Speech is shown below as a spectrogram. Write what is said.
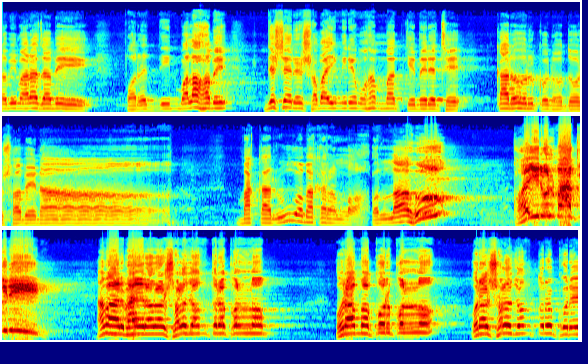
নবী মারা যাবে, পরের দিন বলা হবে দেশের সবাই মিলে মোহাম্মদকে মেরেছে, কারোর কোনো দোষ হবে না। মাকারু ও মাকার আল্লাহ। আল্লাহু খৈরুল মাকিরিন। আমার ভাইয়ের, ওরা ষড়যন্ত্র করল, ওরা মকর করল, ওরা ষড়যন্ত্র করে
